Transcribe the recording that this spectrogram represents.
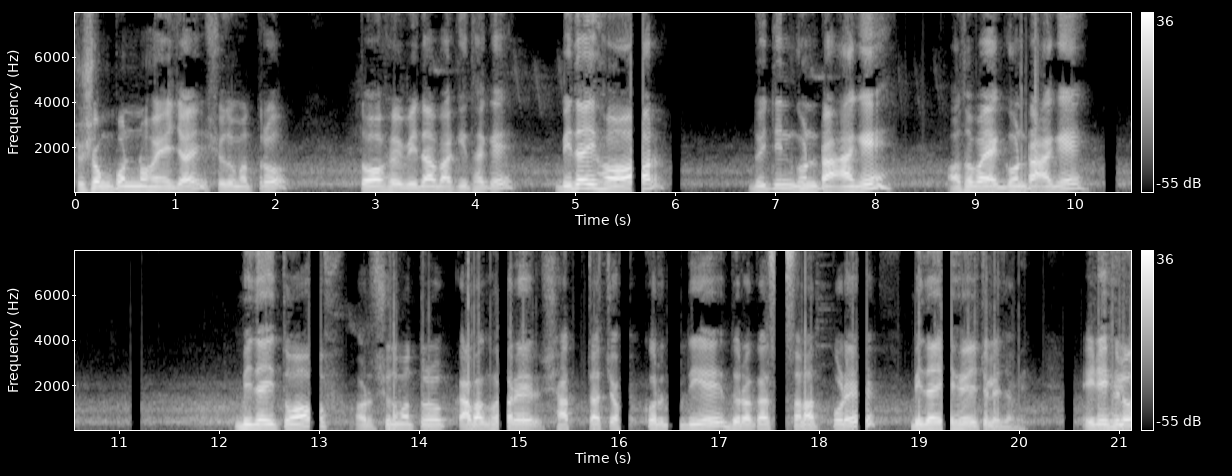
সুসম্পন্ন হয়ে যায়। শুধুমাত্র তফে বিদা বাকি থাকে। বিদায় হওয়ার দুই তিন ঘণ্টা আগে অথবা এক ঘণ্টা আগে বিদায়ী তফ আর শুধুমাত্র কাবা ঘরের সাতটা চক্কর দিয়ে দুরাকাশ সালাদ পড়ে বিদায় হয়ে চলে যাবে। এটাই হলো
